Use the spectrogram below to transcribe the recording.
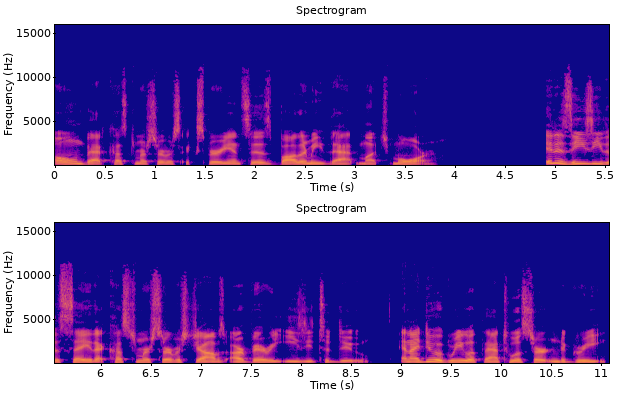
own bad customer service experiences bother me that much more. It is easy to say that customer service jobs are very easy to do, and I do agree with that to a certain degree.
